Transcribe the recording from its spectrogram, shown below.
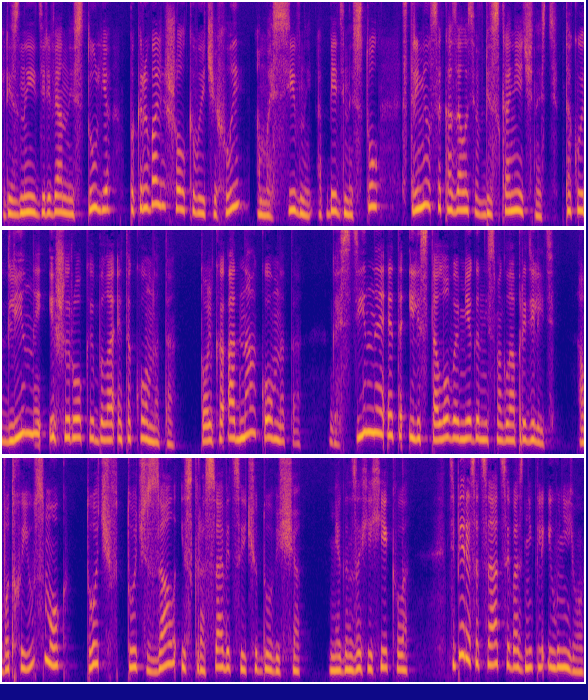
Резные деревянные стулья покрывали шелковые чехлы, а массивный обеденный стол стремился, казалось, в бесконечность. Такой длинной и широкой была эта комната. Только одна комната. Гостиная это или столовая Меган не смогла определить. А вот Хью смог. Точь в точь зал из красавицы и чудовища. Меган захихикала. Теперь ассоциации возникли и у нее.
